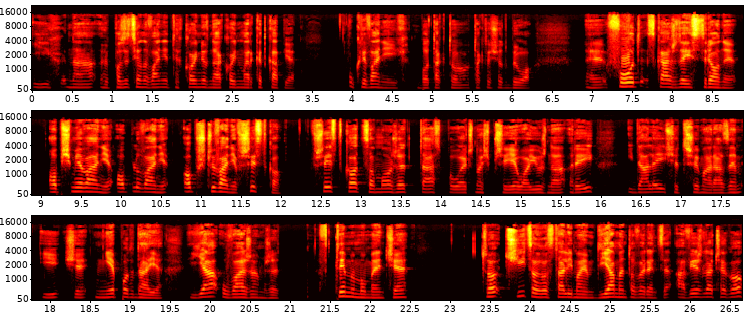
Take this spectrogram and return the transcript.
ich na pozycjonowanie tych coinów na coin market capie ukrywanie ich, bo tak to, tak to się odbyło. E, food z każdej strony, obśmiewanie, opluwanie, obszczywanie, wszystko. Wszystko, co może ta społeczność przyjęła już na ryj i dalej się trzyma razem i się nie poddaje. Ja uważam, że w tym momencie to ci, co zostali, mają diamentowe ręce. A wiesz dlaczego?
